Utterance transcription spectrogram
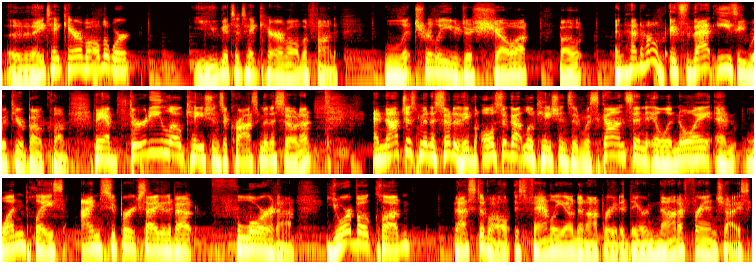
They take care of all the work. You get to take care of all the fun. Literally, you just show up, boat, and head home. It's that easy with your boat club. They have 30 locations across Minnesota. And not just Minnesota, they've also got locations in Wisconsin, Illinois, and one place I'm super excited about Florida. Your boat club, best of all, is family owned and operated. They are not a franchise.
